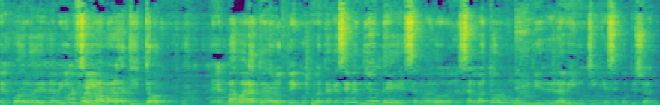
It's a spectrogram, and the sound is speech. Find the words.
el cuadro de Da Vinci. ¿Cuál fue el más baratito? El más barato no lo tengo, pero hasta que se vendió el de Salvador, Salvator Mundi de Da Vinci, que se cotizó en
